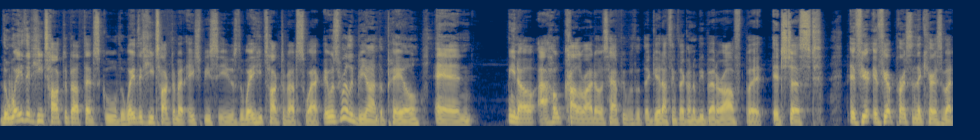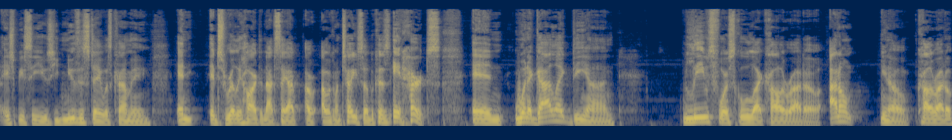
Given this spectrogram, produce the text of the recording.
the way that he talked about that school, the way that he talked about HBCUs, the way he talked about SWAC, it was really beyond the pale. And you know, I hope Colorado is happy with what they get. I think they're going to be better off. But it's just if you're if you're a person that cares about HBCUs, you knew this day was coming, and it's really hard to not say I, I, I was going to tell you so because it hurts. And when a guy like Deion leaves for a school like Colorado, I don't, you know, Colorado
